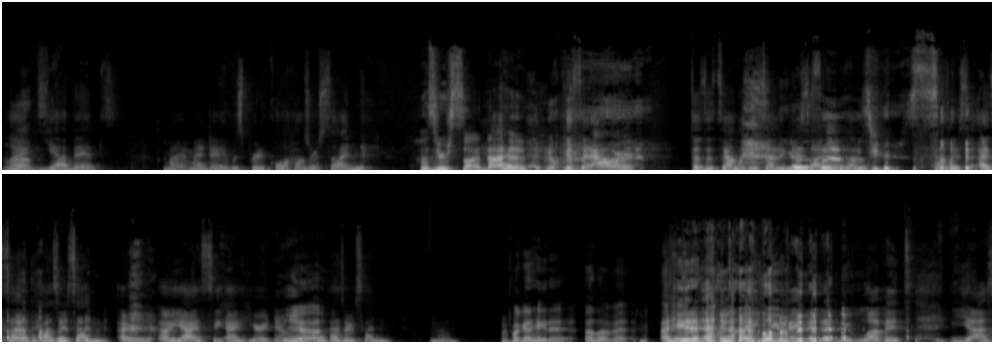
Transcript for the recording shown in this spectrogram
Like, yeah, babes, my my day was pretty cool. How's your son? how's your son? Not his. no, it's an our. Does it sound like I said your son? How's your How's son? your son? I said, how's your son? Oh, oh yeah, I see. I hear it now. Yeah. How's your son? No. I fucking hate it. I love it. I hate it. I love you hate it. it you love it. Yes,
